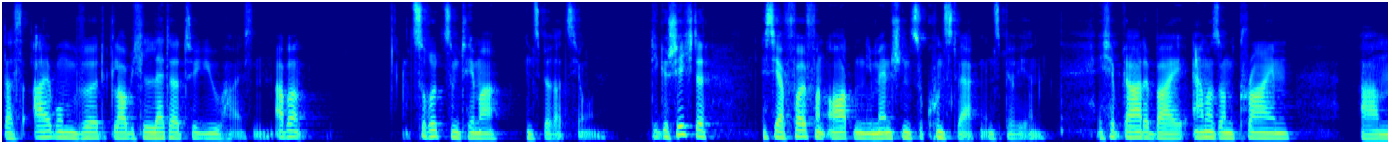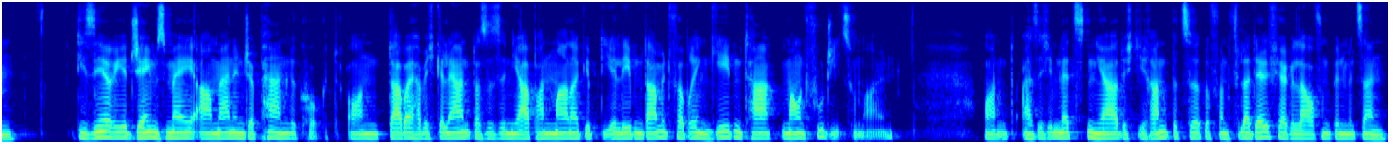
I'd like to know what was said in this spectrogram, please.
Das Album wird, glaube ich, Letter to You heißen. Aber zurück zum Thema Inspiration. Die Geschichte ist ja voll von Orten, die Menschen zu Kunstwerken inspirieren. Ich habe gerade bei Amazon Prime ähm, die Serie James May, Our Man in Japan geguckt. Und dabei habe ich gelernt, dass es in Japan Maler gibt, die ihr Leben damit verbringen, jeden Tag Mount Fuji zu malen. Und als ich im letzten Jahr durch die Randbezirke von Philadelphia gelaufen bin mit seinen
